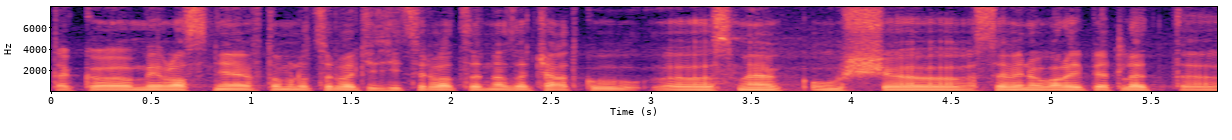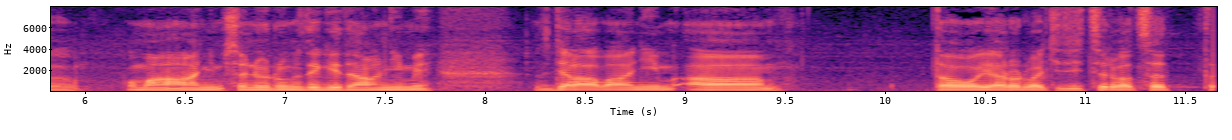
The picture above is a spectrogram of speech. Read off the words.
tak eh, my vlastně v tom roce 2020 na začátku eh, jsme už eh, se věnovali pět let pomáháním seniorům s digitálními vzděláváním a to jaro 2020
